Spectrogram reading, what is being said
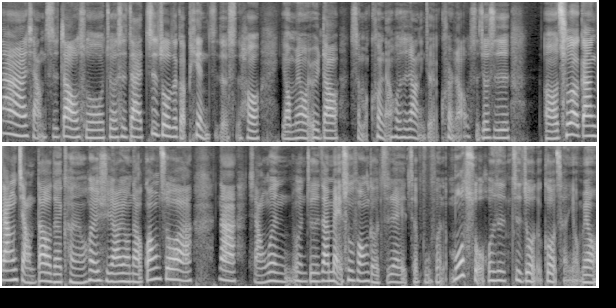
那想知道说，就是在制作这个片子的时候，有没有遇到什么困难，或是让你觉得困扰的事？就是呃，除了刚刚讲到的，可能会需要用到光桌啊。那想问问，就是在美术风格之类这部分的摸索，或是制作的过程，有没有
